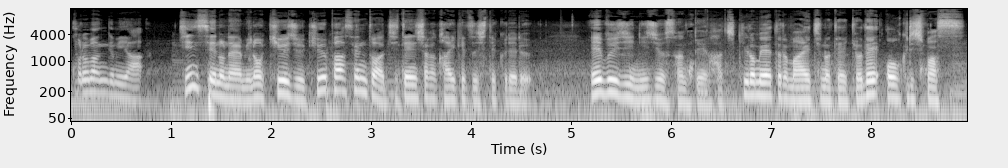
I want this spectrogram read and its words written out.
この番組は人生の悩みの99%は自転車が解決してくれる AVG23.8km 毎日の提供でお送りします。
